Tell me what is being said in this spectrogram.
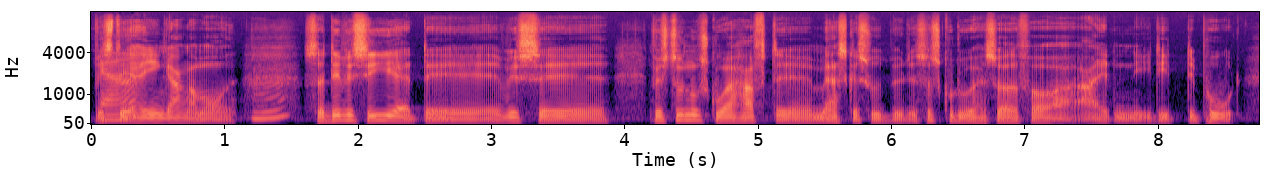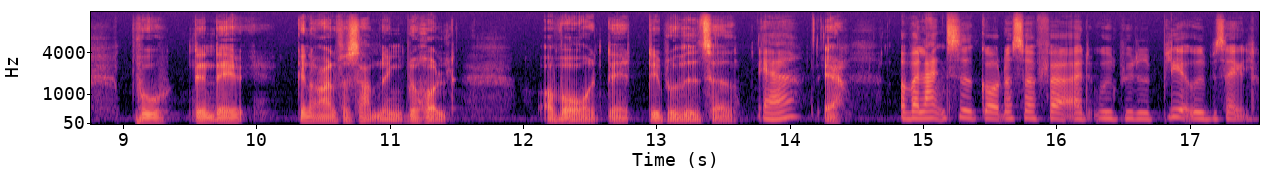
hvis ja. det er en gang om året. Mm. Så det vil sige, at øh, hvis, øh, hvis du nu skulle have haft øh, Mærskes udbytte, så skulle du have sørget for at eje den i dit depot på den dag, generalforsamlingen blev holdt, og hvor det, det blev vedtaget. Ja. Ja. Og hvor lang tid går der så, før at udbyttet bliver udbetalt?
